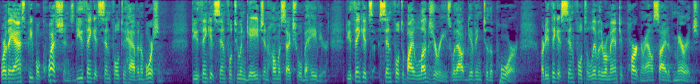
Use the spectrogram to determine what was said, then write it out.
where they ask people questions. Do you think it's sinful to have an abortion? Do you think it's sinful to engage in homosexual behavior? Do you think it's sinful to buy luxuries without giving to the poor? Or do you think it's sinful to live with a romantic partner outside of marriage?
